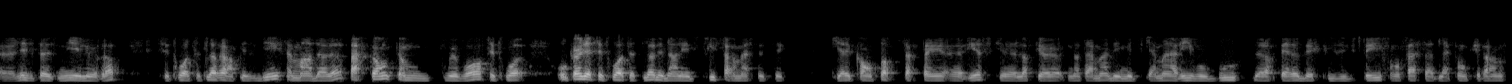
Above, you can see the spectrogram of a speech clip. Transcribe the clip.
euh, les États-Unis et l'Europe. Ces trois titres-là remplissent bien ce mandat-là. Par contre, comme vous pouvez voir, ces trois, aucun de ces trois titres-là n'est dans l'industrie pharmaceutique qui, elle, comporte certains euh, risques lorsque, notamment, des médicaments arrivent au bout de leur période d'exclusivité, font face à de la concurrence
